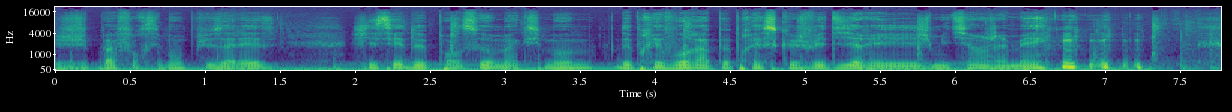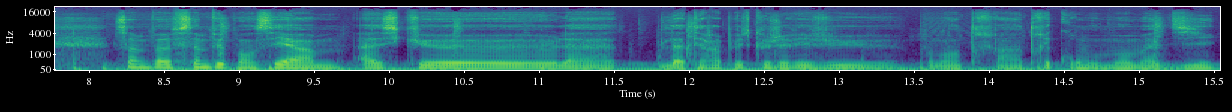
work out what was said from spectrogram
Je suis pas forcément plus à l'aise. J'essaie de penser au maximum, de prévoir à peu près ce que je vais dire et je m'y tiens jamais. ça, me, ça me fait penser à, à ce que la la thérapeute que j'avais vue pendant un très court moment m'a dit,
